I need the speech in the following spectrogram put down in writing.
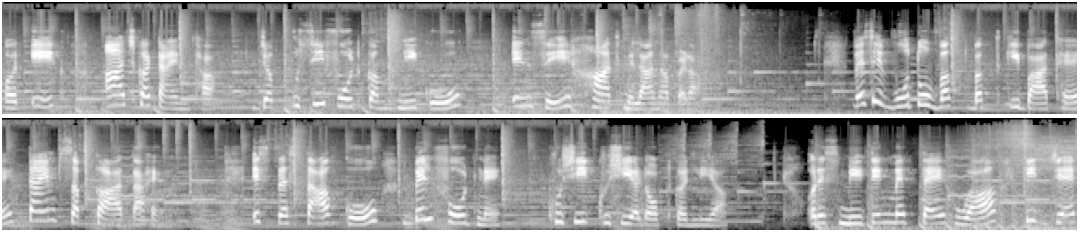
और एक आज का टाइम था जब उसी फोर्ड कंपनी को इनसे हाथ मिलाना पड़ा। वैसे वो तो वक्त वक्त की बात है, टाइम सबका आता है। इस प्रस्ताव को बिल फोर्ड ने खुशी खुशी अडॉप्ट कर लिया। और इस मीटिंग में तय हुआ कि जैक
